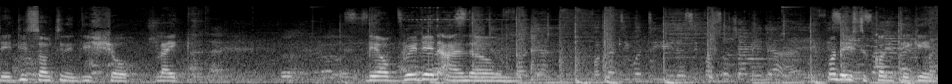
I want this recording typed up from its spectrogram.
they did something in this shop. Like they upgraded and um, what they used to call it again.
